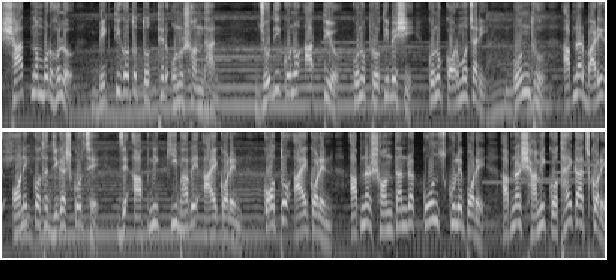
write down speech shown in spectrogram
সাত নম্বর হল ব্যক্তিগত তথ্যের অনুসন্ধান। যদি কোনো আত্মীয়, কোনো প্রতিবেশী, কোনো কর্মচারী, বন্ধু আপনার বাড়ির অনেক কথা জিজ্ঞাসা করছে যে আপনি কীভাবে আয় করেন, কত আয় করেন, আপনার সন্তানরা কোন স্কুলে পড়ে, আপনার স্বামী কোথায় কাজ করে,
